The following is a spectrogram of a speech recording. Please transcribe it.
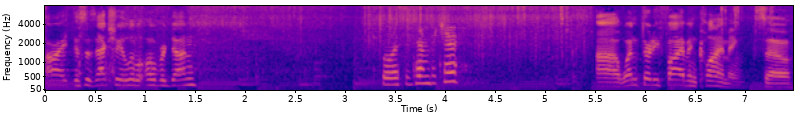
All right, this is actually a little overdone. What was the temperature? Uh, 135 and climbing. So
